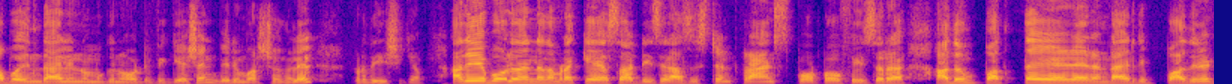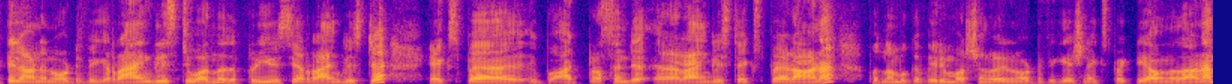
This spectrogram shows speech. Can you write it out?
അപ്പോൾ എന്തായാലും നമുക്ക് നോട്ടിഫിക്കേഷൻ വരും വർഷങ്ങളിൽ പ്രതീക്ഷിക്കാം. അതേപോലെ തന്നെ നമ്മുടെ കെ എസ് ആർ ടി സിയിൽ അസിസ്റ്റന്റ് ട്രാൻസ്പോർട്ട് ഓഫീസർ അതും പത്ത് ഏഴ് രണ്ടായിരത്തി പതിനെട്ടിലാണ് നോട്ടിഫിക്ക റാങ്ക് ലിസ്റ്റ് വന്നത്. Previous year rank list expire ഇപ്പോൾ at present rank list expired ആണ്. അപ്പോൾ നമുക്ക് വരും വർഷങ്ങളിൽ നോട്ടിഫിക്കേഷൻ എക്സ്പെക്ട് ചെയ്യാവുന്നതാണ്.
